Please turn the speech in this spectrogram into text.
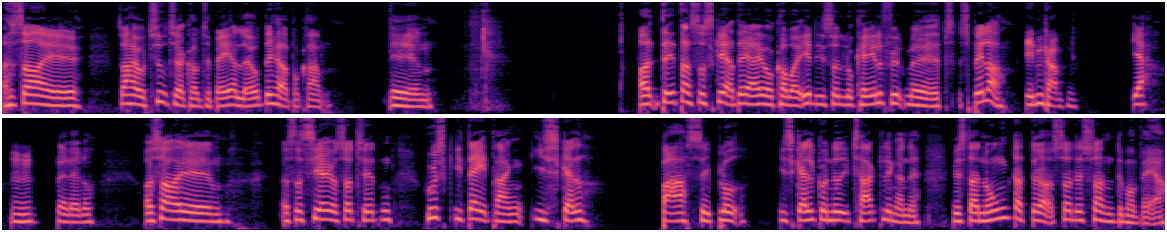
Og så, øh, så har jeg jo tid til at komme tilbage og lave det her program. Øh, og det, der så sker, det er jo, at jeg kommer ind i sådan lokale fyldt med spillere. Inden kampen? Ja, mm. blandt andet. Og så, øh, og så siger jeg jo så til den, husk i dag, dreng, I skal bare se blod. I skal gå ned i taklingerne. Hvis der er nogen, der dør, så er det sådan, det må være.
